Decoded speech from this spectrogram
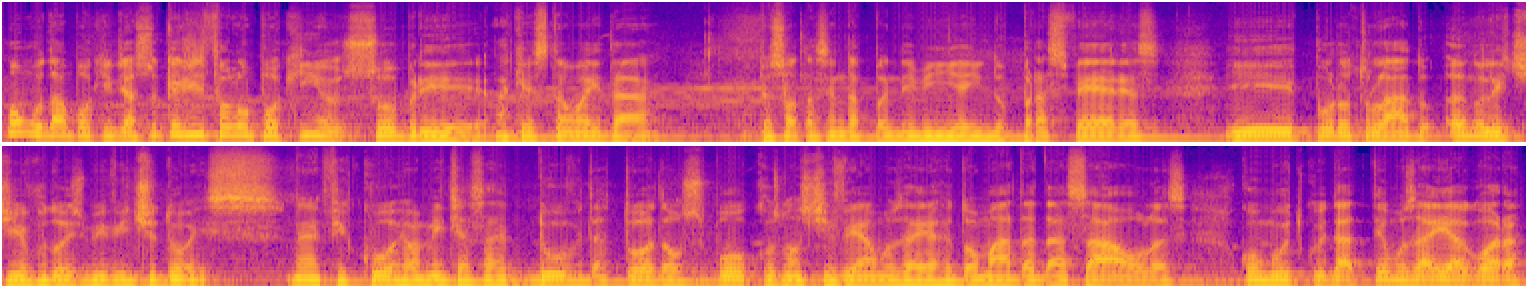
Vamos mudar um pouquinho de assunto, que a gente falou um pouquinho sobre a questão aí da. O pessoal está saindo da pandemia, indo para as férias. E, por outro lado, ano letivo 2022. Né? Ficou realmente essa dúvida toda. Aos poucos nós tivemos aí a retomada das aulas, com muito cuidado. Temos aí agora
